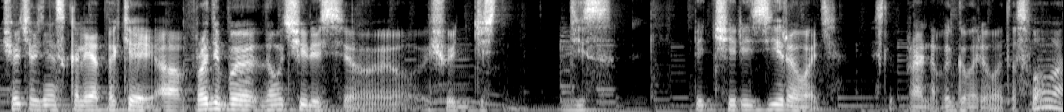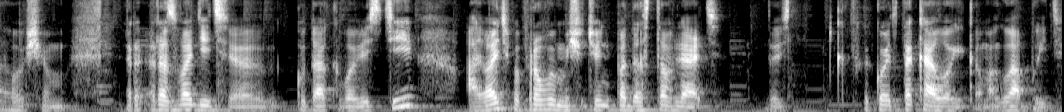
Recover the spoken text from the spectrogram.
Еще через несколько лет, окей, а вроде бы научились э, еще дис, диспетчеризировать если правильно выговорил это слово, в общем, разводить, э, куда кого вести, а давайте попробуем еще что-нибудь подоставлять. То есть какая-то такая логика могла быть.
